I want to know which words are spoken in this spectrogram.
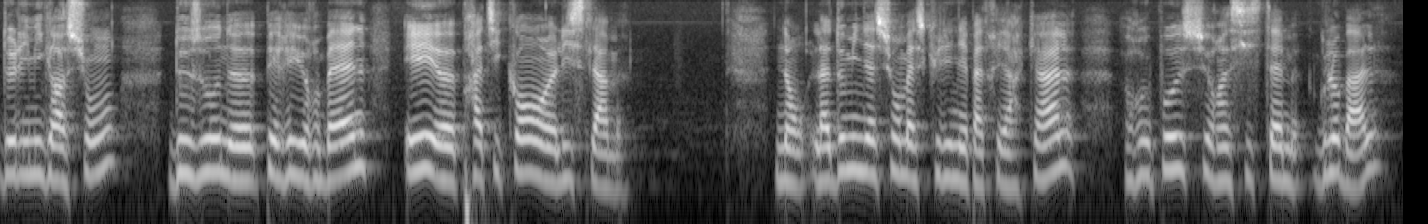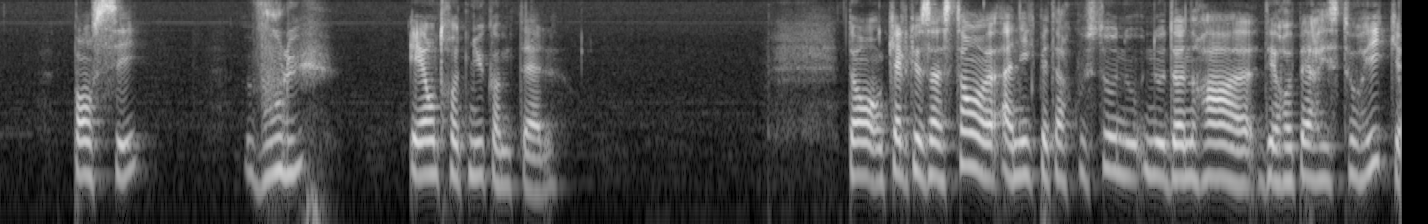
de l'immigration, de zones périurbaines et euh, pratiquant l'islam. Non, la domination masculine et patriarcale repose sur un système global, pensé, voulu et entretenu comme tel. Dans quelques instants, Annick Peter-Cousteau nous, donnera des repères historiques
